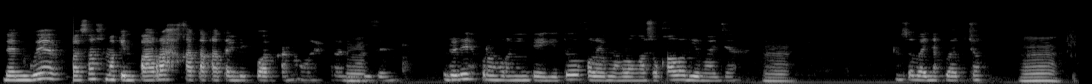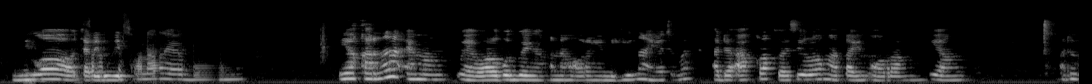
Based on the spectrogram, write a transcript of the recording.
Dan gue rasa semakin parah kata-kata yang dikeluarkan oleh para hmm. netizen. Hmm udah deh kurang-kurangin kayak gitu. Kalau emang lo nggak suka lo diem aja. Hmm. Masa banyak bacot hmm. ini lo cari Sangat duit. personal ya bun. Ya karena emang ya walaupun gue nggak kenal orang yang dihina ya cuman ada akhlak gak sih lo ngatain orang yang aduh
